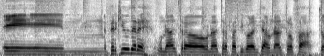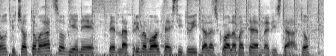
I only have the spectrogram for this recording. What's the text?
E mm, per chiudere un'altra, un'altra particolarità, un altro fatto, 18 marzo viene per la prima volta istituita la scuola materna di Stato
